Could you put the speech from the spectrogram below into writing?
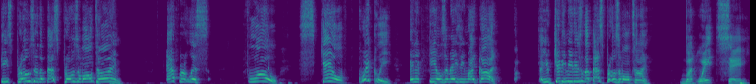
These pros are the best pros of all time. Effortless flow, scale quickly, and it feels amazing. My God, are you kidding me? These are the best pros of all time. But wait, say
